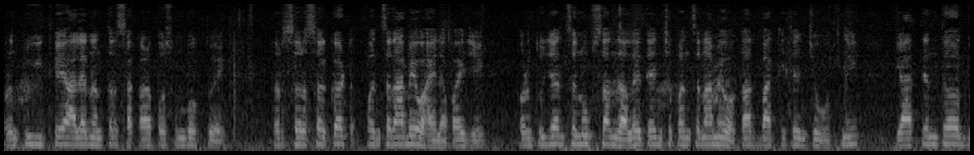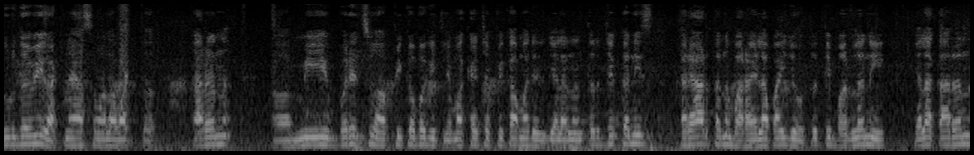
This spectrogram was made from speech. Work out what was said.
परंतु इथे आल्यानंतर सकाळपासून बघतोय तर सरसकट पंचनामे व्हायला पाहिजे. परंतु ज्यांचं नुकसान झालं आहे त्यांचे पंचनामे होतात बाकीच्यांचे होत नाही. ही अत्यंत दुर्दैवी घटना आहे असं मला वाटतं. कारण मी बरेच पिकं बघितले. मक्याच्या पिकामध्ये गेल्यानंतर जे कणीस खऱ्या अर्थानं भरायला पाहिजे होतं ते भरलं नाही. याला कारण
